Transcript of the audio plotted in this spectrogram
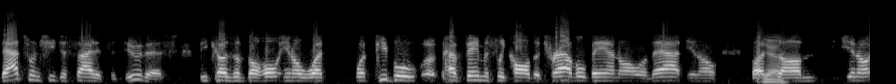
That's when she decided to do this because of the whole, you know, what what people uh, have famously called a travel ban, all of that, you know. But Yeah. um, you know,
